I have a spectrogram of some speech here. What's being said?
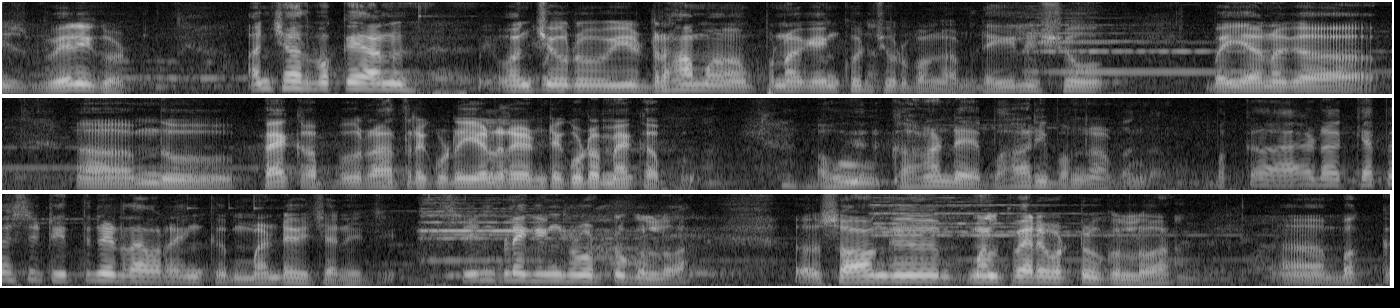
ಈಸ್ ವೆರಿ ಗುಡ್ ಅಂಚಾದ ಬಕ್ಕ ಯಾನು ಒಂಚೂರು ಈ ಡ್ರಾಮಾ ಪುನಾಗ ಹೆಂಗೆ ಒಂಚೂರು ಬಂಗ? ಡೈಲಿ ಶೋ ಬೈಯನಾಗ ಒಂದು ಪ್ಯಾಕಪ್ ರಾತ್ರಿ ಕೂಡ ಏಳರ ಗಂಟೆ ಕೂಡ ಮೇಕಪ್ ಅವು ಕಾಂಡೆ ಭಾರಿ ಬಂಗಾಮ್ ಬಕ್ಕ ಆ್ಯಡ ಕೆಪಾಸಿಟಿ ಇತ್ತು ಹಿಡ್ದವರ ಹಿಂಗೆ ಮಂಡೆ ವಿಚಾನಿಜ್ಜಿ ಸ್ಕ್ರೀನ್ ಪ್ಲೇಗೆ ಹಿಂಗೆ ಒಟ್ಟು ಕೊಲ್ಲುವ. ಸಾಂಗ್ ಮಲ್ಪೇರೆ ಒಟ್ಟು ಕೊಲ್ಲುವ. ಬೊಕ್ಕ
